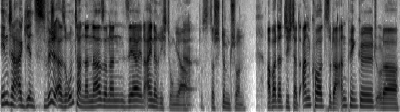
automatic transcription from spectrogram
Interagieren zwischen, also untereinander, sondern sehr in eine Richtung, ja. ja. Das, das stimmt schon. Aber dass dich das ankotzt oder anpinkelt oder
